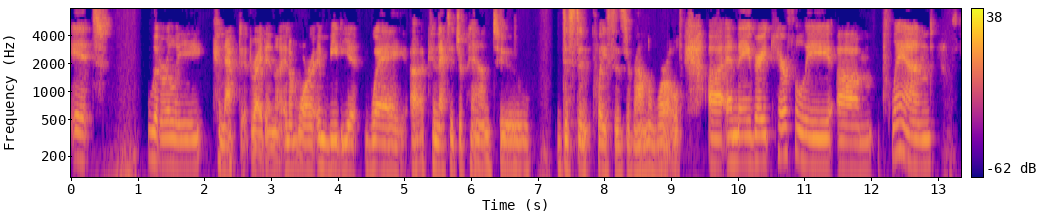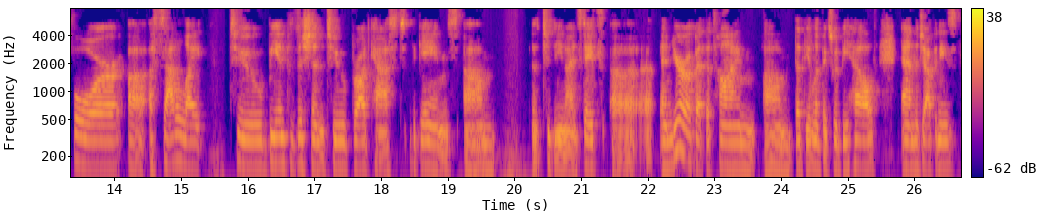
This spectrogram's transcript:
it literally connected, right, in a, in a more immediate way, uh, connected Japan to distant places around the world. Uh, and they very carefully um, planned for uh, a satellite to be in position to broadcast the games um, to the United States uh, and Europe at the time um, that the Olympics would be held. And the Japanese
